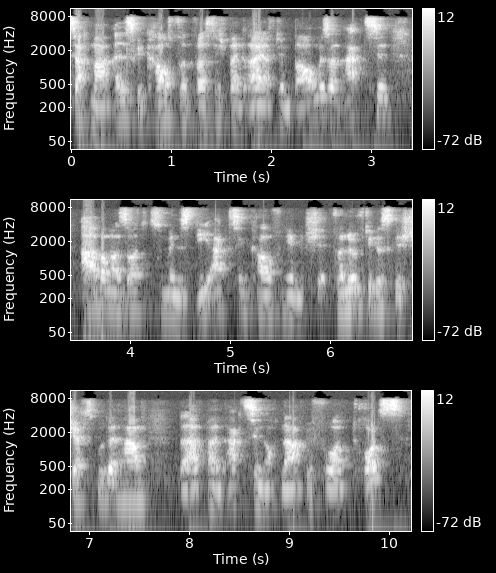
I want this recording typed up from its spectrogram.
sag mal, alles gekauft wird, was nicht bei drei auf dem Baum ist an Aktien. Aber man sollte zumindest die Aktien kaufen, die ein vernünftiges Geschäftsmodell haben. Da hat man Aktien auch nach wie vor trotz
